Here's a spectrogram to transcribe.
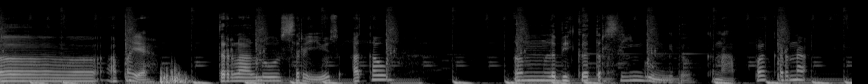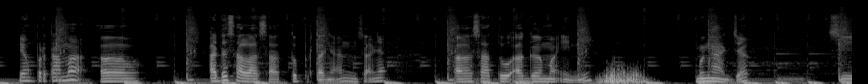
uh, apa ya terlalu serius atau um, lebih ke tersinggung gitu. Kenapa? Karena yang pertama uh, ada salah satu pertanyaan misalnya uh, satu agama ini mengajak si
